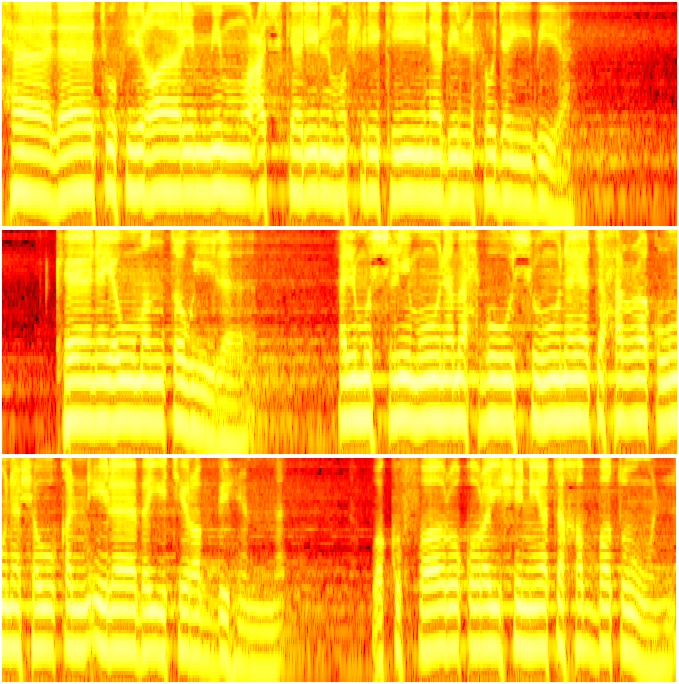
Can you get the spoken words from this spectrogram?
حالات فرار من معسكر المشركين بالحديبية. كان يوما طويلا. المسلمون محبوسون يتحرقون شوقا إلى بيت ربهم. وكفار قريش يتخبطون.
